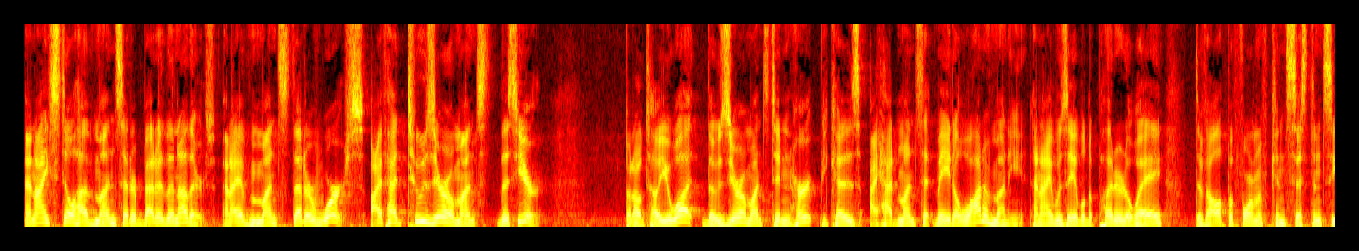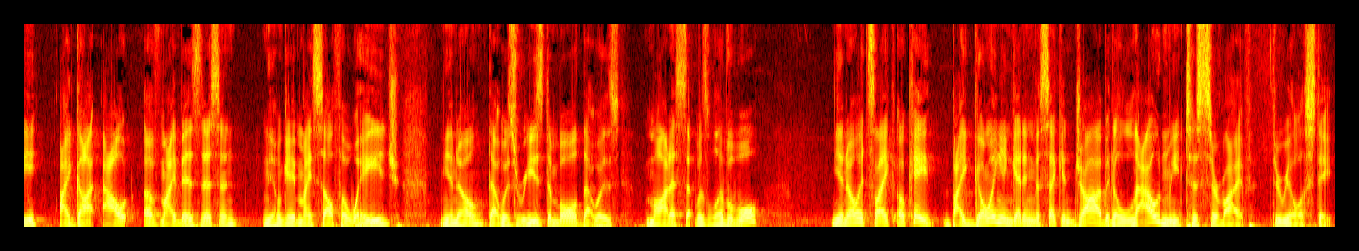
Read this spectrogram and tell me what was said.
And I still have months that are better than others. And I have months that are worse. I've had two zero months this year. But I'll tell you what, those zero months didn't hurt because I had months that made a lot of money and I was able to put it away, develop a form of consistency. I got out of my business and, you know, gave myself a wage, you know, that was reasonable, that was modest, that was livable. You know, it's like, okay, by going and getting the second job, it allowed me to survive through real estate.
